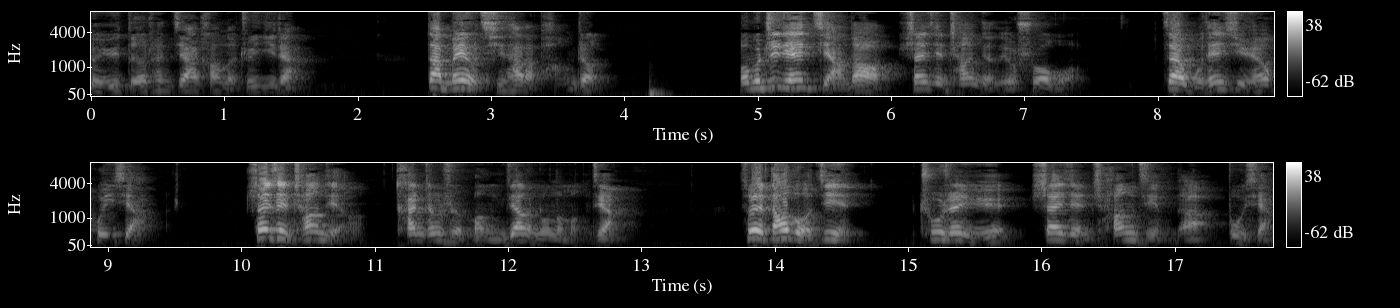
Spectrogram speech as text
对于德川家康的追击战，但没有其他的旁证。我们之前讲到山县昌景就说过，在武田信玄麾下，山县昌景堪称是猛将中的猛将。所以岛佐进出身于山县昌景的部下，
